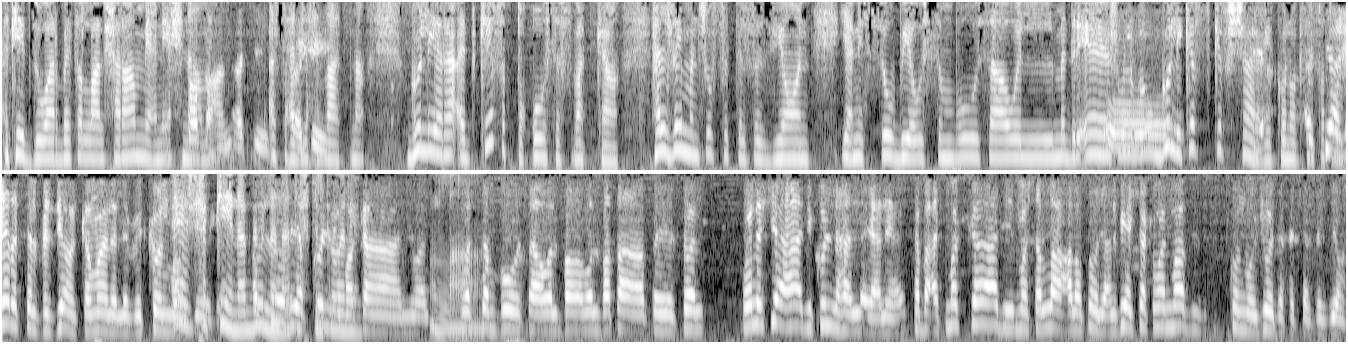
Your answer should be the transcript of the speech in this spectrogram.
أكيد زوار بيت الله الحرام يعني إحنا طبعا أكيد أسعد أكيد. لحظاتنا. قل لي يا رائد كيف الطقوس في مكة؟ هل زي ما نشوف في التلفزيون يعني السوبيا والسمبوسة والمدري إيش ولا. قل لي كيف كيف الشارع يكون وقت الفطور؟ غير التلفزيون كمان اللي بتكون موجودة. إيش حكينا قول لنا تحت الكواليس مكان وال... الله. والسمبوسة والب... والبطاطس وال... والأشياء هذه كلها يعني تبعت مكة هذه ما شاء الله على طول. يعني في أشياء كمان ما بتكون موجودة في التلفزيون.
